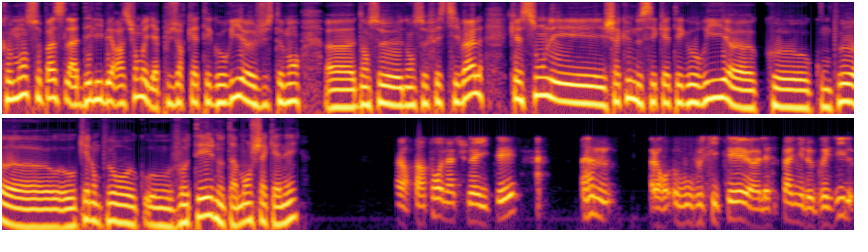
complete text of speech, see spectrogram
comment se passe la délibération? Bah, Il y a plusieurs catégories justement dans ce dans ce festival. Quelles sont les chacune de ces catégories qu'on peut auxquelles on peut voter, notamment chaque année? Alors, par rapport aux nationalités, alors vous, vous citez euh, l'Espagne et le Brésil.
